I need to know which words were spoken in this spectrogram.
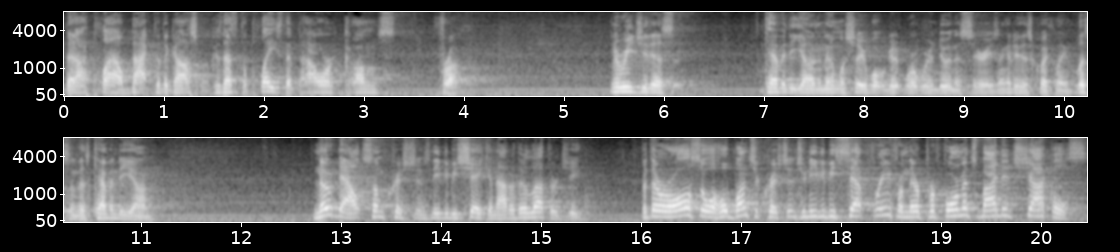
that I plow back to the gospel because that's the place that power comes from. Let me read you this Kevin DeYoung, and then I'm going to show you what we're, what we're going to do in this series. I'm going to do this quickly. Listen to this Kevin DeYoung. No doubt some Christians need to be shaken out of their lethargy, but there are also a whole bunch of Christians who need to be set free from their performance minded shackles.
